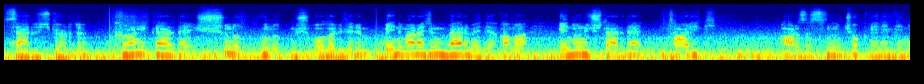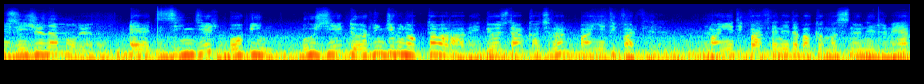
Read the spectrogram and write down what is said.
servis gördü. Kroniklerde şunu unutmuş olabilirim. Benim aracım vermedi ama N13'lerde tarih arızasının çok verildiğini Zincirden mi oluyordu? Evet zincir, bobin, buji, dördüncü bir nokta var abi gözden kaçılan manyetik valfleri. Manyetik valflerine de bakılmasını öneririm eğer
